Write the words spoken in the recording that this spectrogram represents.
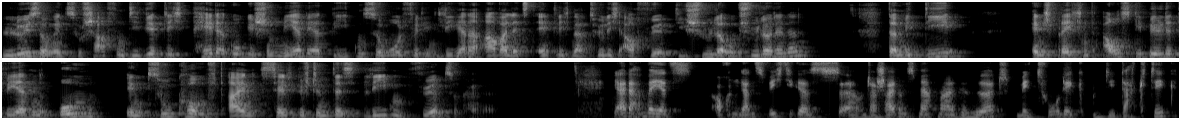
Lösungen zu schaffen, die wirklich pädagogischen Mehrwert bieten, sowohl für den Lehrer, aber letztendlich natürlich auch für die Schüler und Schülerinnen, damit die entsprechend ausgebildet werden, um in Zukunft ein selbstbestimmtes Leben führen zu können. Ja, da haben wir jetzt auch ein ganz wichtiges äh, Unterscheidungsmerkmal gehört, Methodik und Didaktik.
